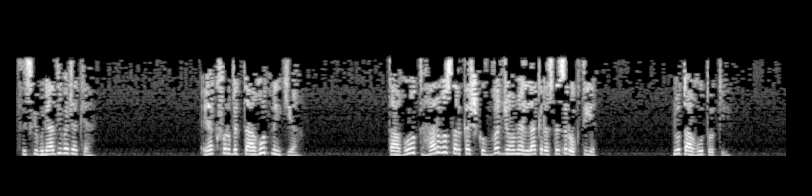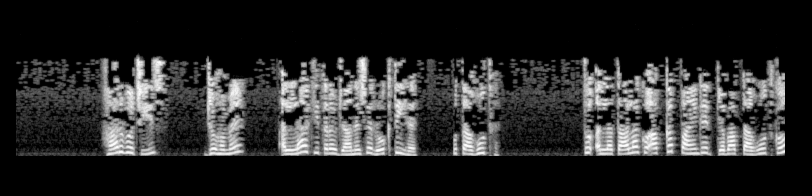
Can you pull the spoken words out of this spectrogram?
تو اس کی بنیادی وجہ کیا ہے؟ یک فر تاغوت نہیں کیا۔ تاغوت ہر وہ سرکش قوت جو ہمیں اللہ کے رستے سے روکتی ہے، وہ تاغوت ہوتی ہے۔ ہر وہ چیز جو ہمیں اللہ کی طرف جانے سے روکتی ہے، وہ تاغوت ہے۔ تو اللہ تعالیٰ کو آپ کب پائیں گے جب آپ تاغوت کو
